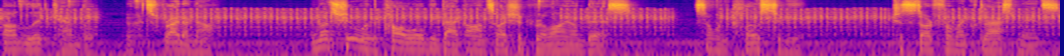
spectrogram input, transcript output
Found lit candle. It's brighter now. I'm not sure when the power will be back on, so I should rely on this. Someone close to me. Should start from my classmates.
